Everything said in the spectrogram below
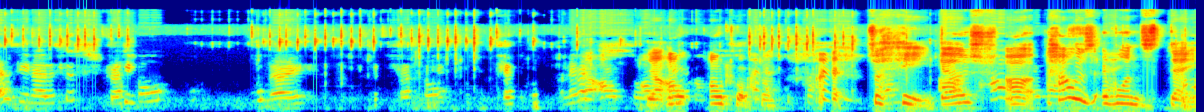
as you know, this is stressful. Very stressful. Yeah, I'll- I'll, I'll talk to them. Alright, so hey guys, uh, how is everyone's day?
